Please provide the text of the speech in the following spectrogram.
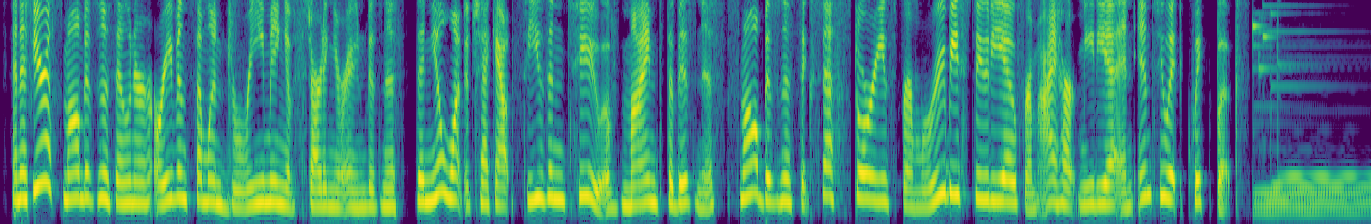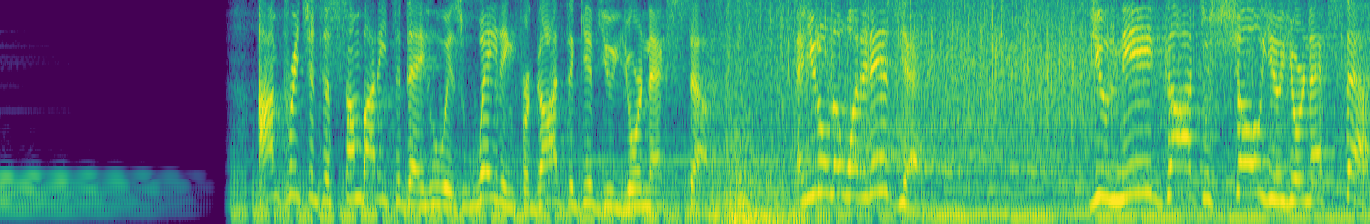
And if you're a small business owner or even someone dreaming of starting your own business, then you'll want to check out season two of Mind the Business Small Business Success Stories from Ruby Studio, from iHeartMedia, and Intuit QuickBooks. I'm preaching to somebody today who is waiting for God to give you your next step. And you don't know what it is yet. You need God to show you your next step.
